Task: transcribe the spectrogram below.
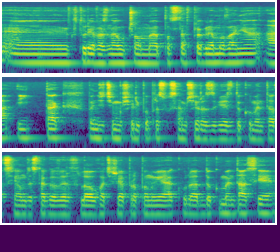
e, które Was nauczą podstaw programowania, a i tak będziecie musieli po prostu sami się rozwijać z dokumentacją ze Stack Overflow, chociaż ja proponuję akurat dokumentację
